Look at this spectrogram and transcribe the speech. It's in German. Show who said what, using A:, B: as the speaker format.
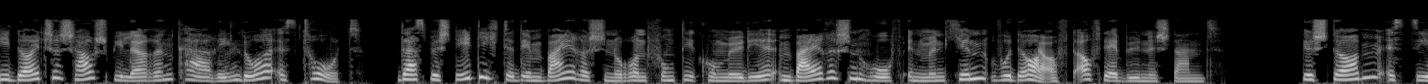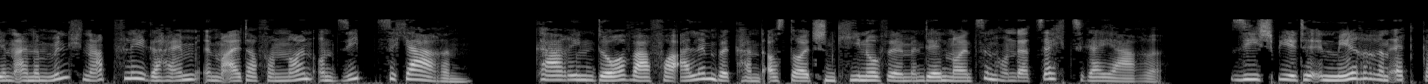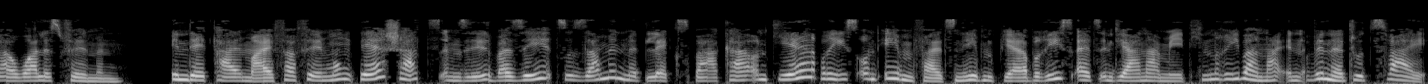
A: Die deutsche Schauspielerin Karin Dohr ist tot. Das bestätigte dem Bayerischen Rundfunk die Komödie im Bayerischen Hof in München, wo Dohr oft auf der Bühne stand. Gestorben ist sie in einem Münchner Pflegeheim im Alter von 79 Jahren. Karin Dohr war vor allem bekannt aus deutschen Kinofilmen der 1960er Jahre. Sie spielte in mehreren Edgar Wallace-Filmen. In der Karl-May-Verfilmung »Der Schatz im Silbersee« zusammen mit Lex Barker und Pierre Brice und ebenfalls neben Pierre Brice als Indianermädchen Riebana in »Winnetou 2«.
